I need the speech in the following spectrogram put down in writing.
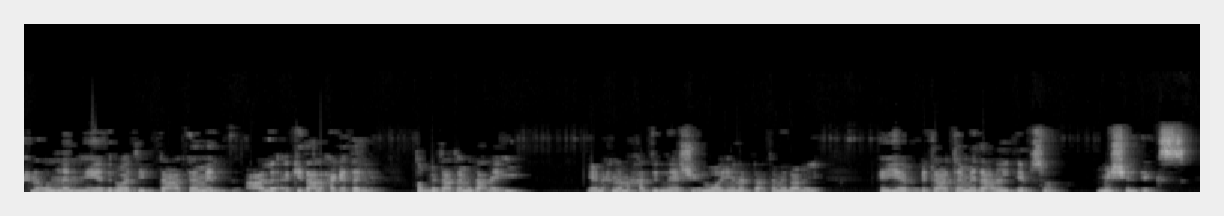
إحنا قلنا إن هي دلوقتي بتعتمد على أكيد على حاجة تانية. طب بتعتمد على إيه؟ يعني إحنا ما حددناش ال Y هنا بتعتمد على إيه. هي بتعتمد على الابسون مش ال X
